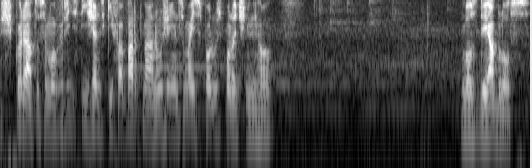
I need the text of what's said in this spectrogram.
Škoda, to jsem mohl říct tý ženský v apartmánu, že něco mají spolu společného. Los Diablos.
